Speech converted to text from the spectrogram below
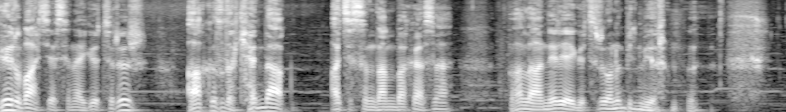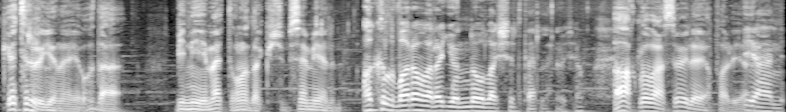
gül bahçesine götürür. Akıl da kendi açısından bakarsa vallahi nereye götürür onu bilmiyorum. götürür gene o da bir nimet onu da küçümsemeyelim. Akıl vara vara gönlüne ulaşır derler hocam. Aklı varsa öyle yapar ya. Yani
